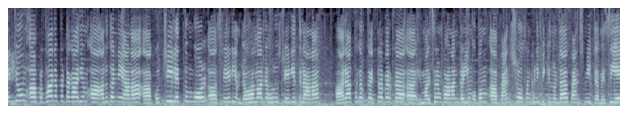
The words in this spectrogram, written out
ഏറ്റവും പ്രധാനപ്പെട്ട കാര്യം അതുതന്നെയാണ് കൊച്ചിയിലെത്തുമ്പോൾ സ്റ്റേഡിയം ജവഹർലാൽ നെഹ്റു സ്റ്റേഡിയത്തിലാണ് ആരാധകർക്ക് എത്ര പേർക്ക് ഈ മത്സരം കാണാൻ കഴിയും? ഒപ്പം ഫാൻസ് ഷോ സംഘടിപ്പിക്കുന്നുണ്ട്. ഫാൻസ് മീറ്റ് മെസ്സിയെ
